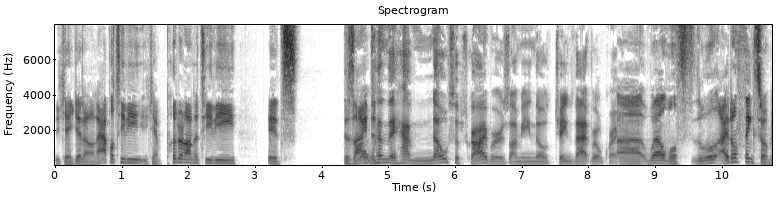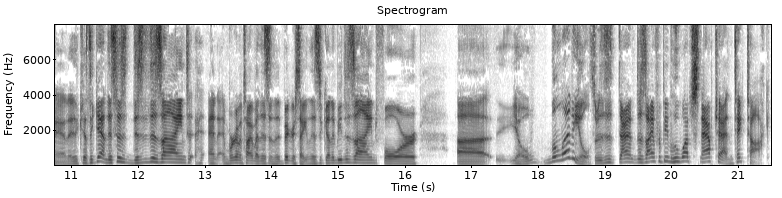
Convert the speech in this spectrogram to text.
You can't get it on Apple TV. You can't put it on a TV. It's Well, designed. to, when they have no subscribers, I mean, they'll change that real quick. uh, well, we'll, well, I don't think so, man. Because again, this is this is designed, and, and we're going to talk about this in a bigger second. This is going to be designed for, uh, you know, millennials. Or this is designed for people who watch Snapchat and TikTok.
